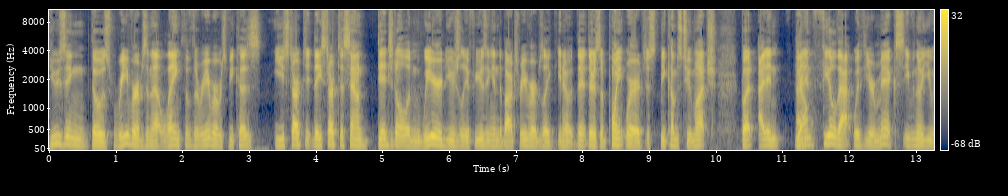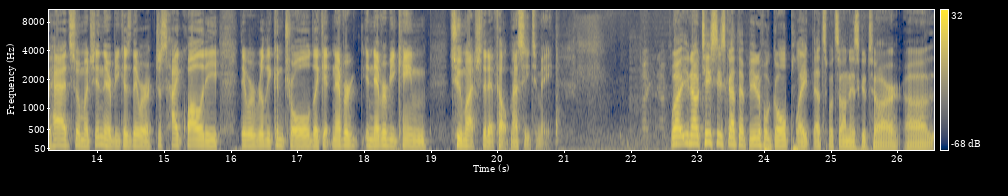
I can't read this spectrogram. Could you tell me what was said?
using those reverbs and that length of the reverbs because you start to they start to sound digital and weird usually if you're using in the box reverbs. Like you know there, there's a point where it just becomes too much. But i didn't yeah. i didn't feel that with your mix even though you had so much in there because they were just high quality. They were really controlled. Like it never it never became too much that it felt messy to me well, you know, TC's got that beautiful gold plate. That's what's on his guitar. Uh,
